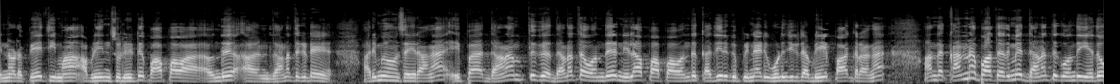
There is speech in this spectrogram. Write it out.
என்னோட பேத்திமா அப்படின்னு சொல்லிட்டு பாப்பாவை வந்து தனத்துக்கிட்டே அறிமுகம் செய்கிறாங்க இப்போ தனத்துக்கு தனத்தை வந்து நிலா பாப்பா வந்து கதிருக்கு பின்னாடி ஒளிஞ்சிக்கிட்டு அப்படியே பார்க்குறாங்க அந்த கண்ணை பார்த்ததுமே தனத்துக்கு வந்து ஏதோ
